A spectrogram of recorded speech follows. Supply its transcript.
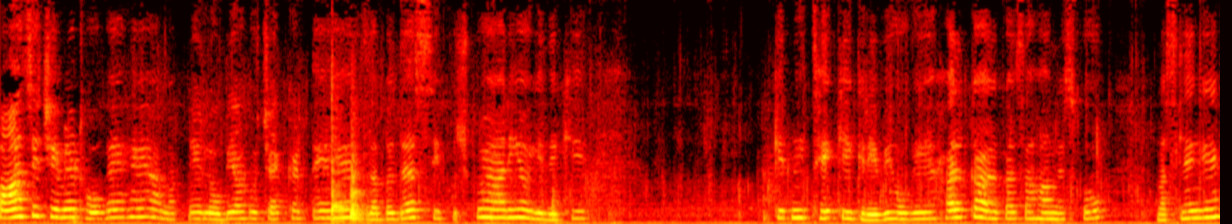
पाँच से छः मिनट हो गए हैं, हम अपने लोबिया को चेक करते हैं। ज़बरदस्त सी खुशबू आ रही है और ये देखिए, कितनी थिक ये ग्रेवी हो गई है। हल्का हल्का सा हम इसको मसलेंगे।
